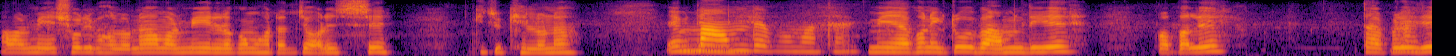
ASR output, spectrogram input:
আমার মেয়ের শরীর ভালো না আমার মেয়ের এরকম হঠাৎ জ্বর এসছে কিছু খেলো না। এমনি বাম দেবো মাথায়। মেয়ে এখন একটু বাম দিয়ে কপালে তারপরে এই যে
